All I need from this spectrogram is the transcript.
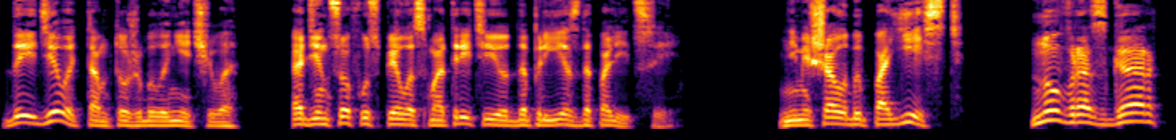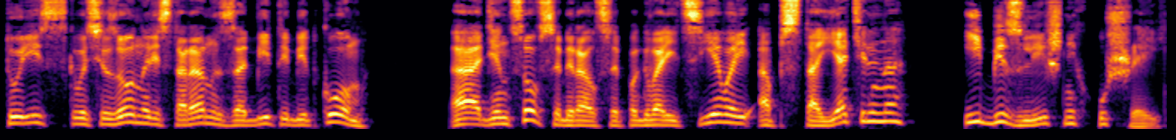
да и делать там тоже было нечего. Одинцов успел осмотреть ее до приезда полиции. Не мешало бы поесть, но в разгар туристского сезона рестораны забиты битком, а Одинцов собирался поговорить с Евой обстоятельно и без лишних ушей.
